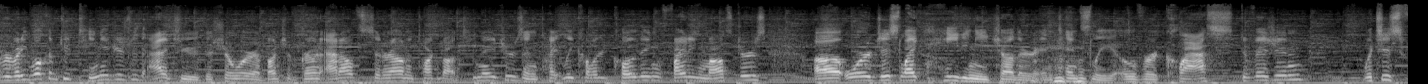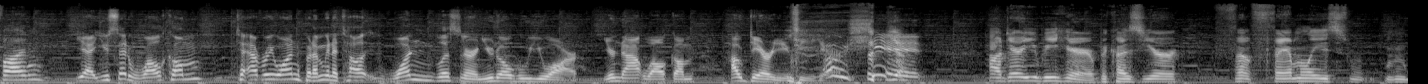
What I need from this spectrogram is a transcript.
Everybody, welcome to Teenagers with Attitude, the show where a bunch of grown adults sit around and talk about teenagers in tightly colored clothing, fighting monsters, uh, or just like hating each other intensely over class division, which is fun. Yeah, you said welcome to everyone, but I'm going to tell one listener, and you know who you are. You're not welcome. How dare you be here? Oh shit! How dare you be here because your f- family's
